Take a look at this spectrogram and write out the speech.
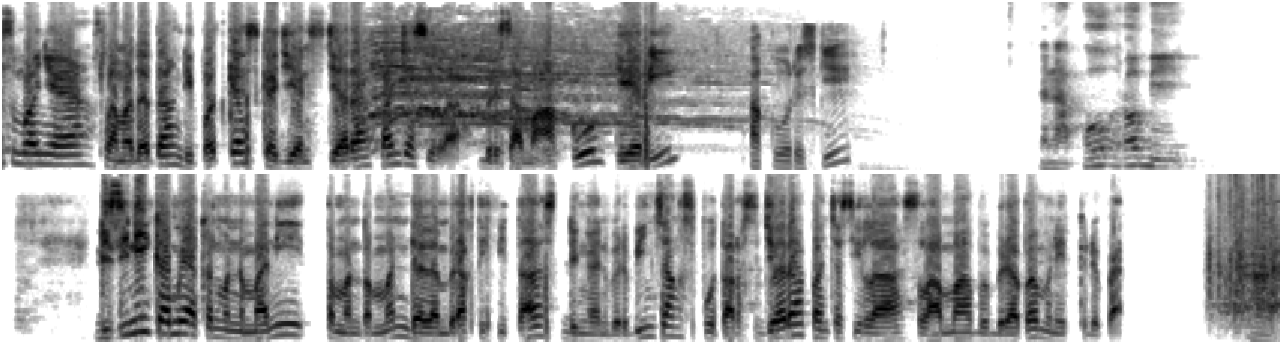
semuanya, selamat datang di podcast Kajian Sejarah Pancasila bersama aku, Gary. Aku Rizky. Dan aku, Robi. Di sini kami akan menemani teman-teman dalam beraktivitas dengan berbincang seputar sejarah Pancasila selama beberapa menit ke depan. Nah,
